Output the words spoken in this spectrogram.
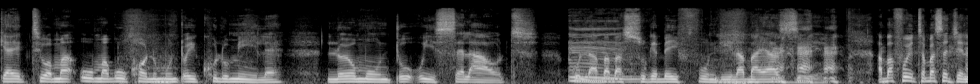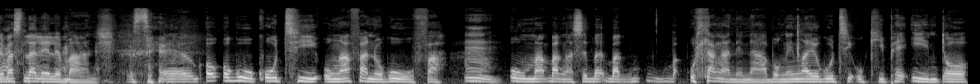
kuyaye kuthiwa ma uma kukhona umuntu oyikhulumile loyo muntu uyisell out. Kulabo abasuke beyifundile abayaziyo abafowethu abasejele basilalele manje. Eh o- okuwukuthi ungafa nokufa. Uma bangase ba- ba- ba- uhlangane nabo ngenxa yokuthi ukhiphe into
